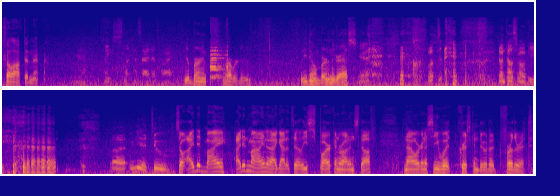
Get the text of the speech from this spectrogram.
Fell off, didn't it? Yeah. big slit in the side, that's why. You're burning rubber, dude. What are you doing? Burning the grass? Yeah. Whoops. Don't tell Smokey. Uh, we need a tube. So I did my, I did mine, and I got it to at least spark and run and stuff. Now we're gonna see what Chris can do to further it.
